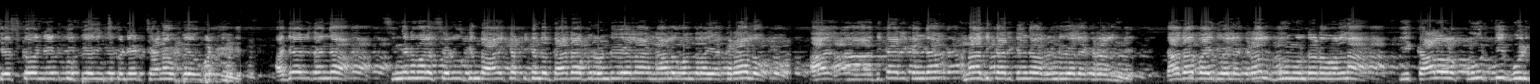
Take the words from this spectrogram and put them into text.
చేసుకోనేటికి ఉపయోగించుకునేది చాలా ఉపయోగపడుతుంది. అదే విధంగా సింగనమల చెరువు కింద ఆయకట్టు కింద దాదాపు రెండు వేల నాలుగు వందల ఎకరాలు అధికారికంగా అనాధికారికంగా రెండు వేల ఎకరాలు ఉంది. దాదాపు ఐదు వేల ఎకరాలు భూమి ఉండడం వల్ల ఈ కాలువలు పూర్తి బూడి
